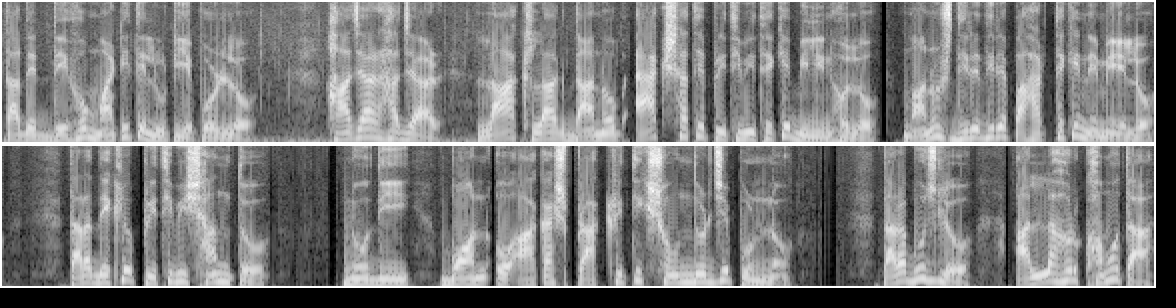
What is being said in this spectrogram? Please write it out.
তাদের দেহ মাটিতে লুটিয়ে পড়ল। হাজার হাজার, লাখ লাখ দানব একসাথে পৃথিবী থেকে বিলীন হল। মানুষ ধীরে ধীরে পাহাড় থেকে নেমে এলো। তারা দেখল পৃথিবী শান্ত। নদী, বন ও আকাশ প্রাকৃতিক সৌন্দর্যে পূর্ণ। তারা বুঝল, আল্লাহর ক্ষমতা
